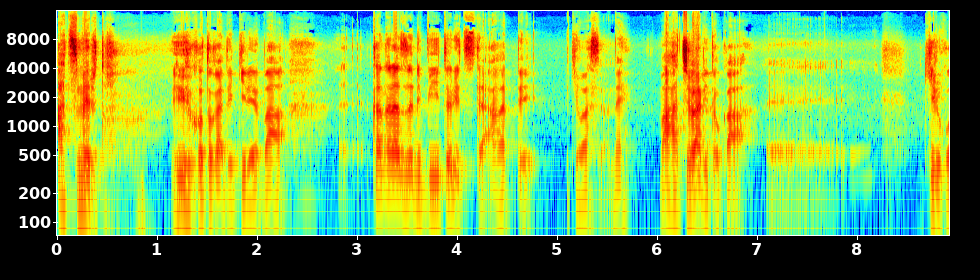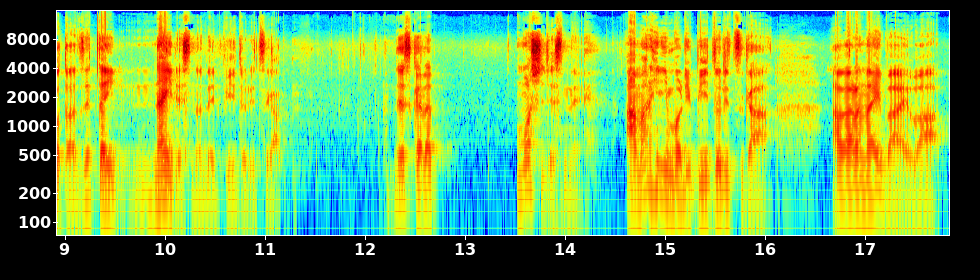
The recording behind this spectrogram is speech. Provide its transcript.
集めるということができれば必ずリピート率って上がってきますよね。まあ、8割とか、えー、切ることは絶対ないですのでリピート率が。ですからもしですねあまりにもリピート率が上がらない場合は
